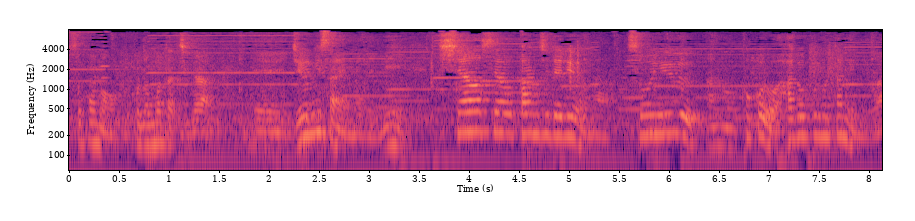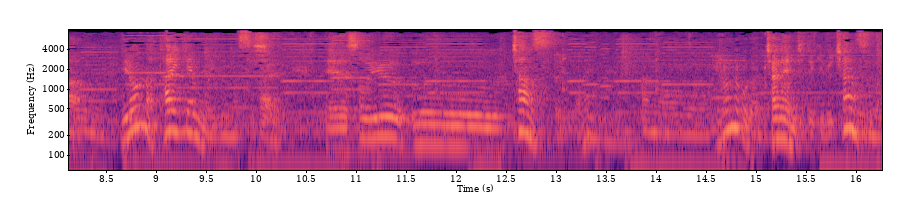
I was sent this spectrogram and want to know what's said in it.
そこの子どもたちが、えー、12歳までに幸せを感じれるようなそういうあの心を育むためには、うん、いろんな体験もいりますし、はい、えー、そういうチャンスというかね、いろんなことにチャレンジできるチャンスが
